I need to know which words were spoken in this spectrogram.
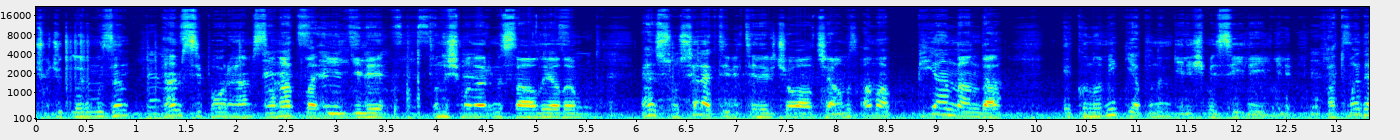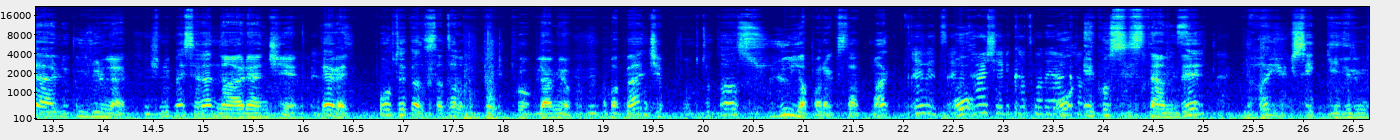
Çocuklarımızın Evet. hem spor hem sanatla evet, ilgili evet, tanışmalarını sağlayalım. Kesinlikle. Yani sosyal aktiviteleri çoğaltacağımız ama bir yandan da ekonomik yapının gelişmesiyle ilgili katma değerli ürünler. Şimdi mesela narenciye. Evet, portakal satalım. Bir problem yok. Ama bence portakal suyu yaparak satmak Evet, evet. O- her şeye bir katma değer o katmak. ekosistemde Kesinlikle. daha yüksek gelirin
